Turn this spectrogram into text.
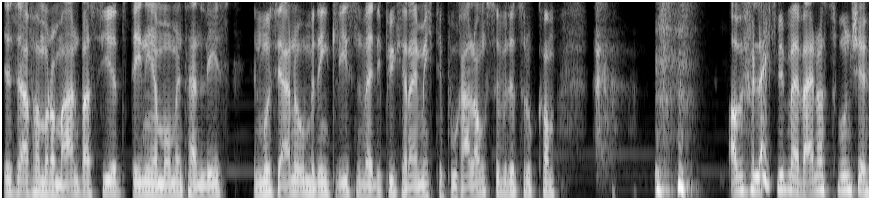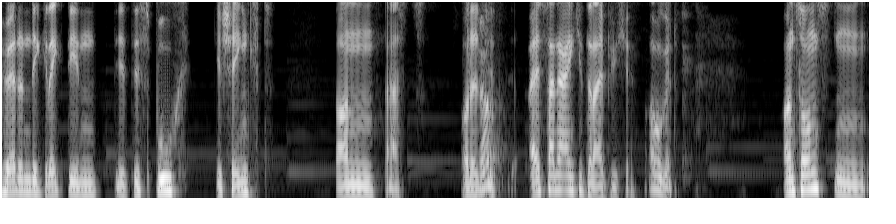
Das ist auf einem Roman basiert, den ich ja momentan lese. Den muss ich auch noch unbedingt lesen, weil die Bücherei möchte Buch auch langsam wieder zurückkommen. Aber vielleicht wird mein Weihnachtswunsch erhört und ich krieg den, das Buch geschenkt. Dann passt's. Oder ja. die, es sind ja eigentlich drei Bücher. Aber gut. Ansonsten,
